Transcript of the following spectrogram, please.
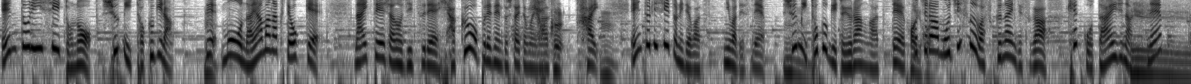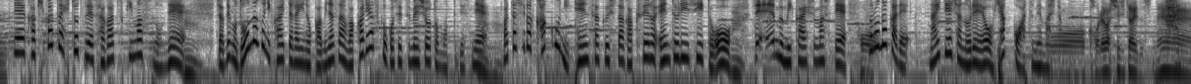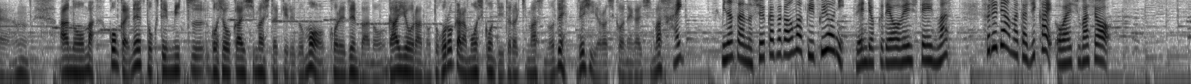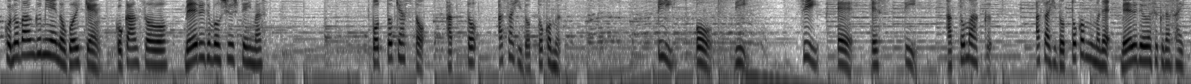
エントリーシートの趣味特技欄で、もう悩まなくて OK 内定者の実例100をプレゼントしたいと思います。100。はい、うん。エントリーシートにではにはですね趣味特技という欄があって、はいこちらは文字数は少ないんですが結構大事なんですへね。ー。で書き方一つで差がつきますので、うん。じゃあでもどんな風に書いたらいいのか皆さん分かりやすくご説明しようと思ってですね、うんうん。私が過去に添削した学生のエントリーシートをうん。全部見返しまして、ほう。その中で内定者の例を100個集めました。これは知りたいですね、うん。あのまあ、今回ね特典3つご紹介しましたけれどもこれ全部あの概要欄のところから申し込んでいただきますのでぜひよろしくお願いします、はい。皆さんの就活がうまくいくように全力で応援しています。それではまた次回お会いしましょう。この番組へのご意見ご感想をメールで募集しています。ポッドキャストアット朝日 .com podcast アットマーク朝日 .com までメールでお寄せください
